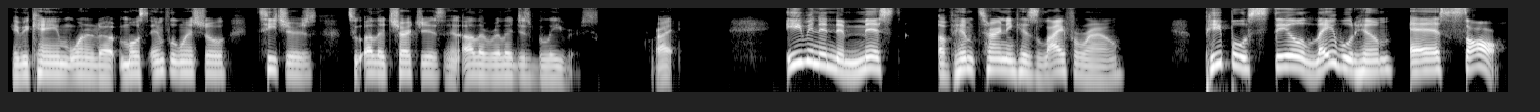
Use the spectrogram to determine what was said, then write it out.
He became one of the most influential teachers to other churches and other religious believers, right? Even in the midst of him turning his life around, people still labeled him as Saul.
